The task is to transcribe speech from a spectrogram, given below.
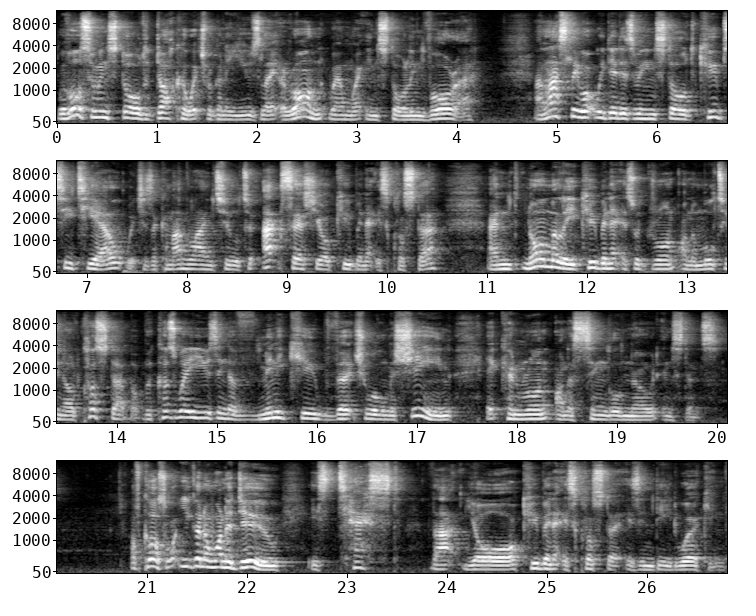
We've also installed Docker which we're going to use later on when we're installing Vora. And lastly, what we did is we installed kubectl, which is a command line tool to access your Kubernetes cluster. And normally Kubernetes would run on a multi-node cluster, but because we're using a Minikube virtual machine, it can run on a single node instance. Of course, what you're going to want to do is test that your Kubernetes cluster is indeed working.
